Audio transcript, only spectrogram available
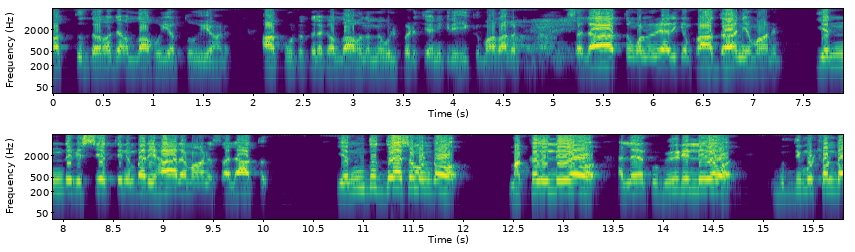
പത്ത് ദറജ അള്ളാഹു ഉയർത്തുകയാണ്. ആ കൂട്ടത്തിലൊക്കെ അള്ളാഹു നമ്മെ ഉൾപ്പെടുത്തി അനുഗ്രഹിക്കുമാറാകട്ടെ. സലാത്ത് വളരെയധികം പ്രാധാന്യമാണ്. എന്ത് വിഷയത്തിനും പരിഹാരമാണ് സലാത്ത്. എന്തുദ്ദേശമുണ്ടോ മക്കളില്ലയോ? അല്ലെങ്കിൽ വീടില്ലയോ? ബുദ്ധിമുട്ടുണ്ടോ?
